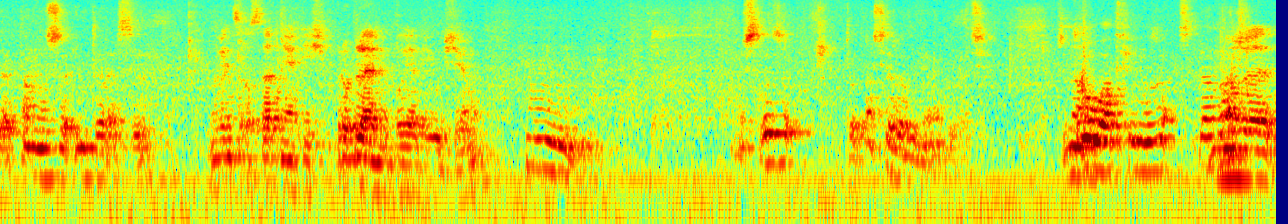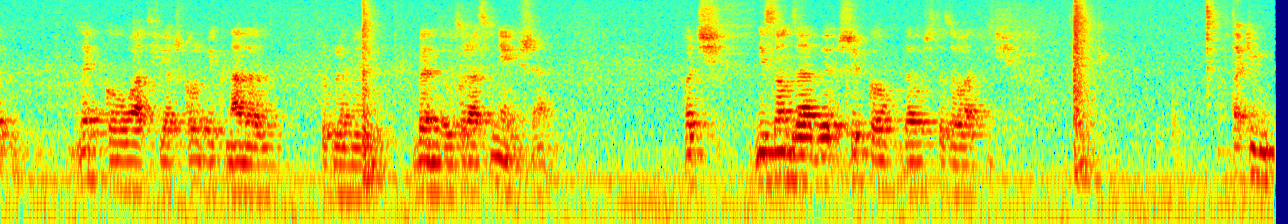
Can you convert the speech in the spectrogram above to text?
Jak tam nasze interesy? No więc ostatnio jakieś problemy pojawiły się. Hmm. Myślę, że to da się rozwiązać. Czy No. to ułatwi może sprawę? Może lekko łatwiej, aczkolwiek nadal problemy będą coraz mniejsze. Choć nie sądzę, aby szybko udało się to załatwić. W takim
